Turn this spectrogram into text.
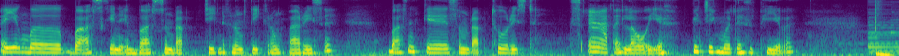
ហើយយើងមើល bus គេនេះ bus សម្រាប់ជិះនៅក្នុងទីក្រុងប៉ារីស bus គេសម្រាប់ tourist ស្អាតតែលយគេជិះមើលទេសភាពហ៎គេ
